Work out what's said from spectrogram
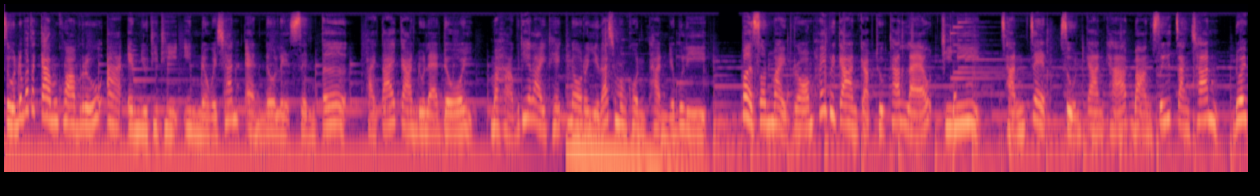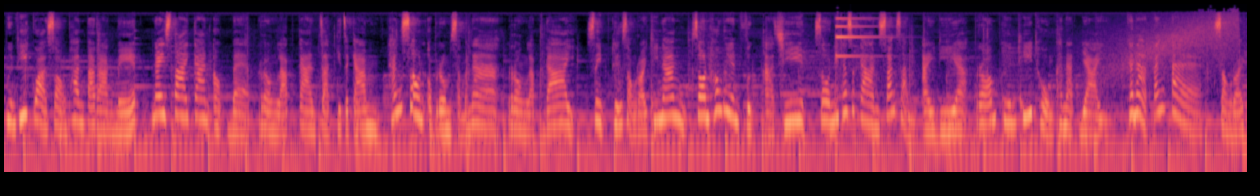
ศูนย์นวัตกรรมความรู้ RMUTT Innovation and Knowledge Center ภายใต้การดูแลโดย มหาวิทยาลัยเทคโนโลยีราชมงคลธัญบุรี เปิดโซนใหม่พร้อมให้บริการกับทุกท่านแล้ว ที่นี่ ชั้น 7 ศูนย์การค้าบางซื่อจังชั่น ด้วยพื้นที่กว่า 2,000 ตารางเมตร ในสไตล์การออกแบบรองรับ การจัดกิจกรรม ทั้งโซนอบรมสัมมนารองรับได้ 10-200 ที่นั่ง โซนห้องเรียนฝึกอาชีพ โซนนิทรรศการสร้างสรรค์ไอเดีย พร้อมพื้นที่โถงขนาดใหญ่ ขนาดตั้งแต่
